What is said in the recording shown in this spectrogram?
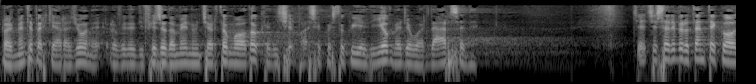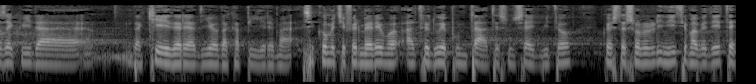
Probabilmente perché ha ragione, lo vede difeso da me in un certo modo che dice ma se questo qui è Dio meglio guardarsene. Cioè, ci sarebbero tante cose qui da, da, chiedere a Dio, da capire, ma siccome ci fermeremo altre due puntate sul seguito, questo è solo l'inizio, ma vedete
